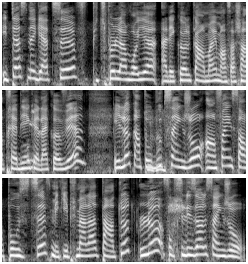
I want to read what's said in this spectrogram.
il teste négatif, puis tu peux l'envoyer à l'école quand même en sachant très bien que la COVID. Et là, quand au bout de cinq jours, enfin, il sort positif, mais qu'il est plus malade pantoute, là, faut que tu l'isoles cinq jours.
